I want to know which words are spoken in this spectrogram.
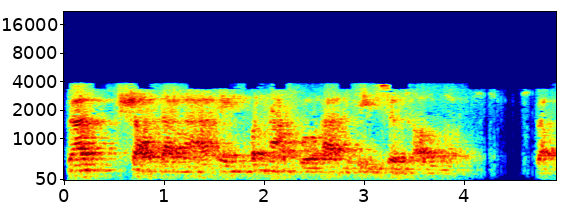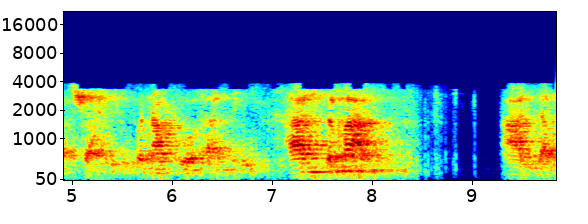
dan syadana ing penabuhan ingsun Allah. Sebab syahid penabuhan itu hanteman azab.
